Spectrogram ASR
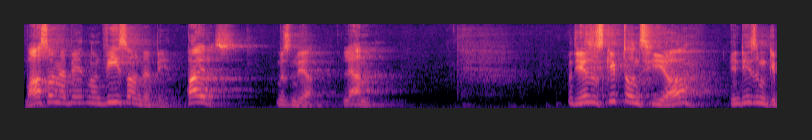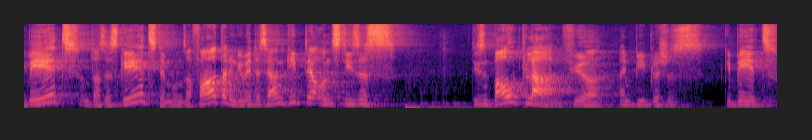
Was sollen wir beten und wie sollen wir beten? Beides müssen wir lernen. Und Jesus gibt uns hier in diesem Gebet, um das es geht, dem unser Vater, dem Gebet des Herrn, gibt er uns dieses, diesen Bauplan für ein biblisches Gebet.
